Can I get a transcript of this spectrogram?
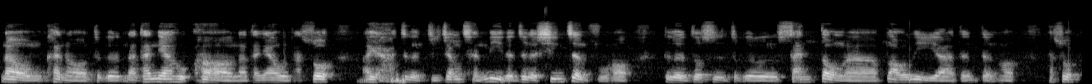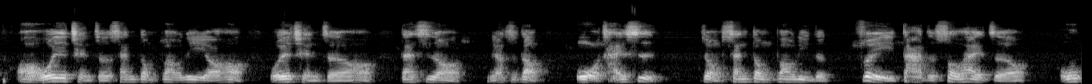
那我们看哦这个纳坦尼亚胡哈纳坦尼亚胡他说，哎呀这个即将成立的这个新政府哈，这个都是这个煽动啊暴力啊等等哈。他说哦我也谴责煽动暴力哦哈，我也谴责哦，但是哦你要知道。我才是这种煽动暴力的最大的受害者哦！哦，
